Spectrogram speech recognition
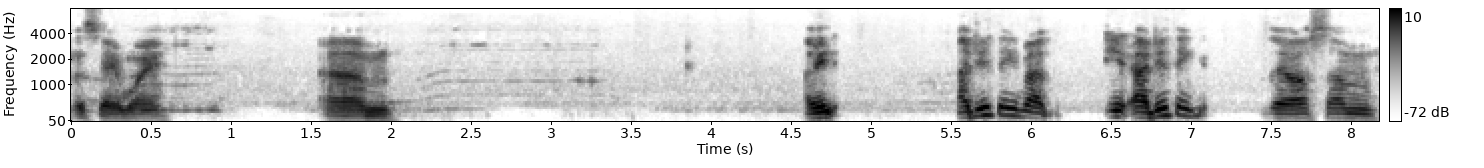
in the same way. Um, I mean, I do think about I do think there are some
